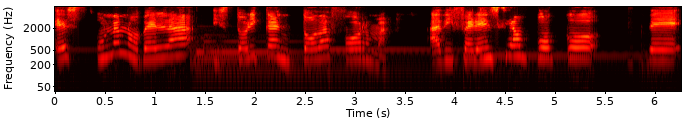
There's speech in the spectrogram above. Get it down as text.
es una novela histórica en toda forma, a diferencia un poco de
